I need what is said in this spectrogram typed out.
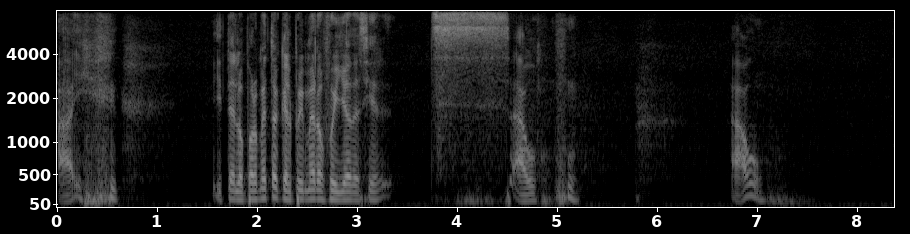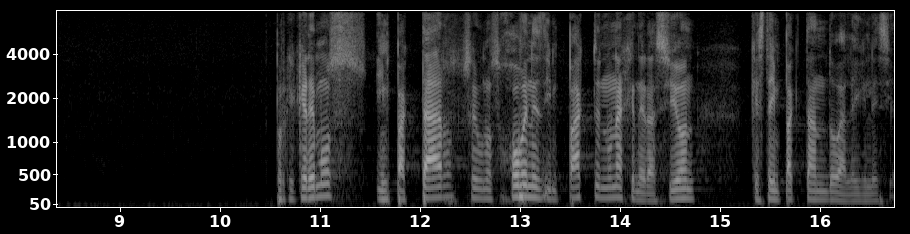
Ay, y te lo prometo que el primero fui yo a decir, au. Porque queremos impactar, ser unos jóvenes de impacto en una generación que está impactando a la iglesia.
